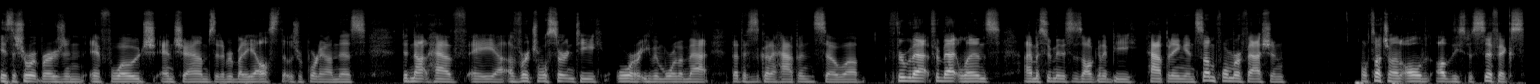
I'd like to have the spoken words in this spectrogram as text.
is the short version if Woj and Shams and everybody else that was reporting on this did not have a, a virtual certainty or even more than that that this is going to happen. So uh, through that through that lens, I'm assuming this is all going to be happening in some form or fashion. We'll touch on all all the specifics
